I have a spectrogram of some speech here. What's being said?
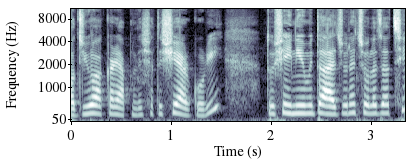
অডিও আকারে আপনাদের সাথে শেয়ার করি, তো সেই নিয়মিত আয়োজনে চলে যাচ্ছি।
